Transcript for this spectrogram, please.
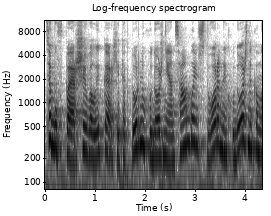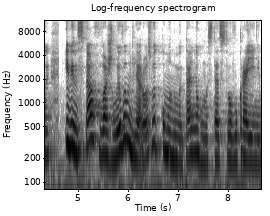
Це був перший великий архітектурно-художній ансамбль, створений художниками, і він став важливим для розвитку монументального мистецтва в Україні.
